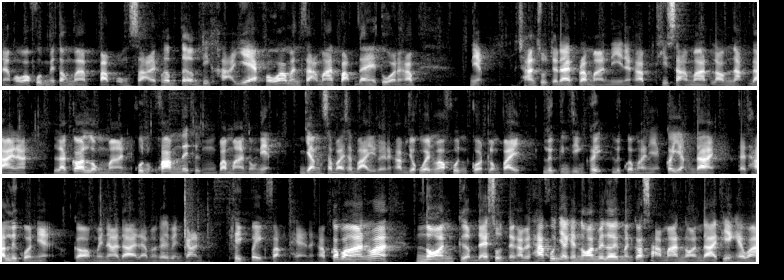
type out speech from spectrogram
นะ เพราะว่าคุณไม่ต้องมาปรับองศาเพิ่มเติมที่ขาแยก เพราะว่ามันสามารถปรับได้ในตัวนะครับ เนี่ยชันสุดจะได้ประมาณนี้นะครับ ที่สามารถรับหนักได้นะ แล้วก็ลงมาเนี่ยคุณคว่ำได้ถึงประมาณตรงนี้ยังสบายๆอยู่เลยนะครับ ยกเว้นว่าคุณกดลงไปลึกจริงๆ เฮ้ย ลึกประมาณนี้ก็ยังได้ แต่ถ้าลึกกว่านี้ก็ไม่น่าได้แล้วมันก็จะเป็นการ ลิกไปอีกฝั่งแทนนะครับ ก็ประมาณว่านอนเกือบได้สุดนะครับ แต่ถ้าคุณอยากจะนอนไปเลย มันก็สามารถนอนได้เพียงแค่ว่า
